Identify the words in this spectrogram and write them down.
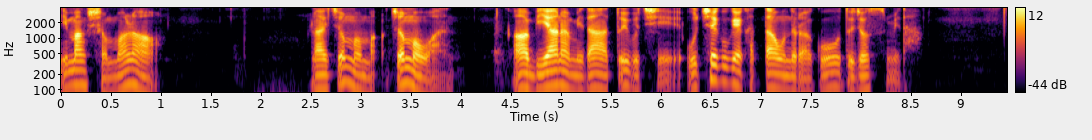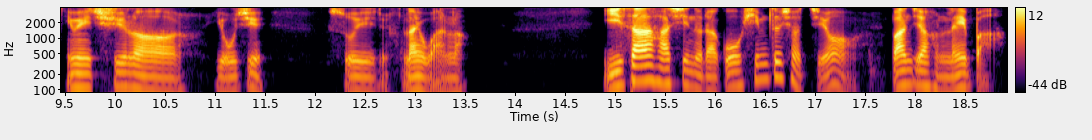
니망 什么了来这么这么晚 아, 미안합니다. 또이부치 우체국에 갔다 오느라고 늦었습니다. 因为去了邮局所以来晚了. 이사하시느라고 힘드셨지요? 반지한 레바.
